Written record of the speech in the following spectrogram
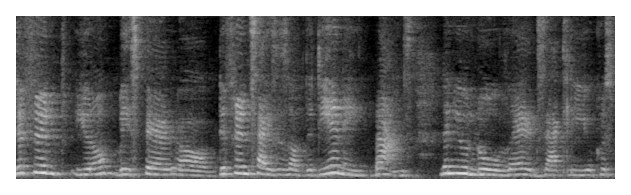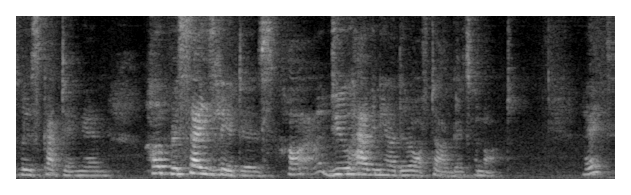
different, you know, base pair, uh, different sizes of the DNA bands, then you know where exactly your CRISPR is cutting and how precisely it is. How, do you have any other off targets or not, right?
